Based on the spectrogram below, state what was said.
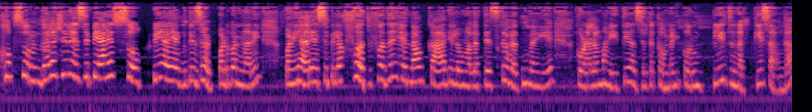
खूप सुंदर अशी रेसिपी आहे. सोपी आहे. अगदी झटपट बनणारी. पण ह्या रेसिपीला फदफद हे नाव का दिलं मला तेच कळत नाहीये. कोणाला माहिती असेल तर कमेंट करून प्लीज नक्की सांगा.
